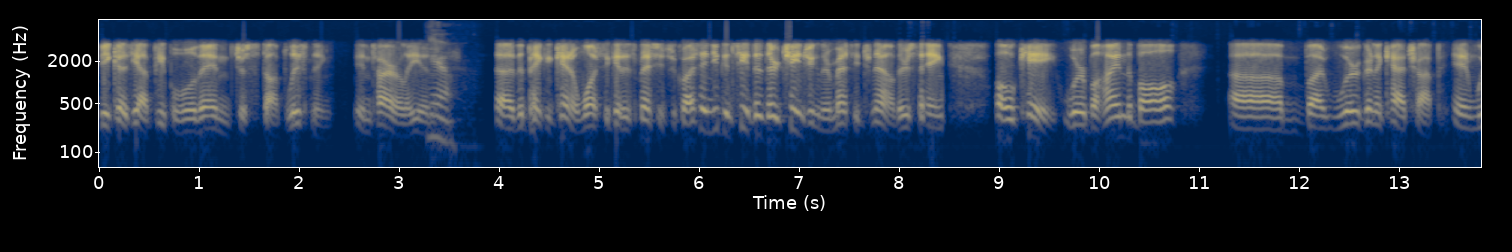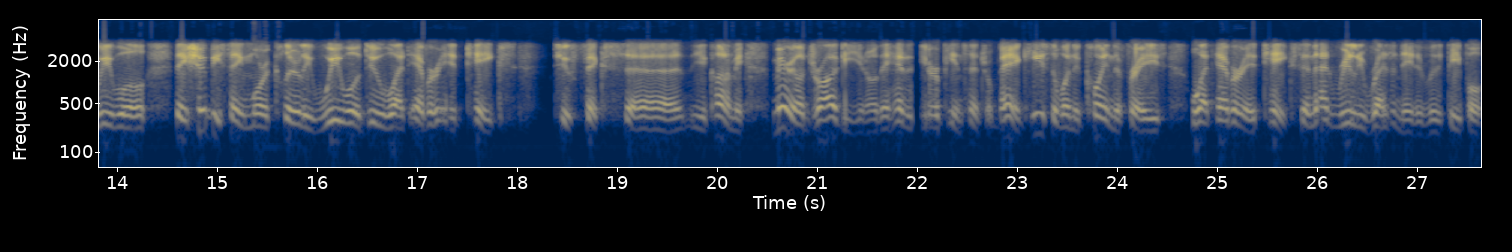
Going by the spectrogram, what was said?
because yeah, people will then just stop listening entirely, and yeah. uh, the Bank of Canada wants to get its message across, and you can see that they're changing their message now. They're saying, "Okay, we're behind the ball." Uh, but we're going to catch up, and we will. They should be saying more clearly, "We will do whatever it takes to fix uh, the economy. Mario Draghi, you know, the head of the European Central Bank, he's the one who coined the phrase "whatever it takes," and that really resonated with people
